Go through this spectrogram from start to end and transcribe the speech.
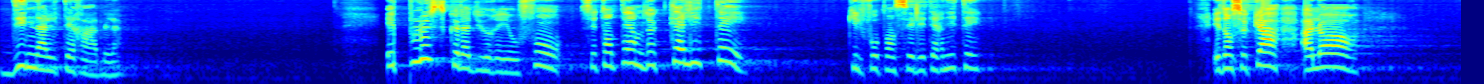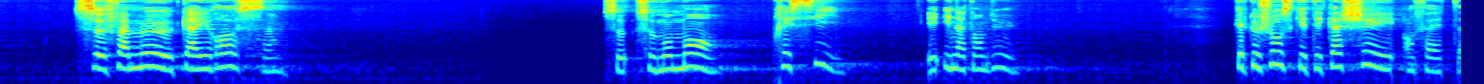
d'inaltérable. Et plus que la durée, au fond, c'est en termes de qualité qu'il faut penser l'éternité. Et dans ce cas, alors, ce fameux kairos, ce, moment précis et inattendu. Quelque chose qui était caché, en fait,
